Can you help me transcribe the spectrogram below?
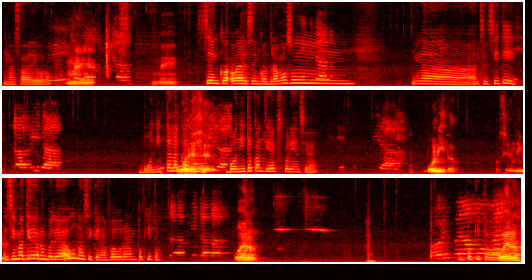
Una asada de oro. Me... Me... Si a ver, si encontramos un... Una Ancient City. Bonita la cantidad. Bonita cantidad de experiencia, eh. Bonita. Encima tiene rompelía de uno, así que nos va a durar un poquito. Bueno, Un poquito va. bueno.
